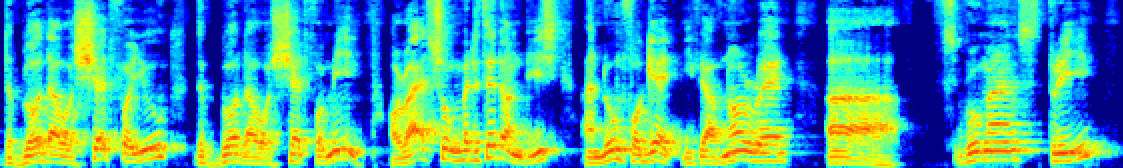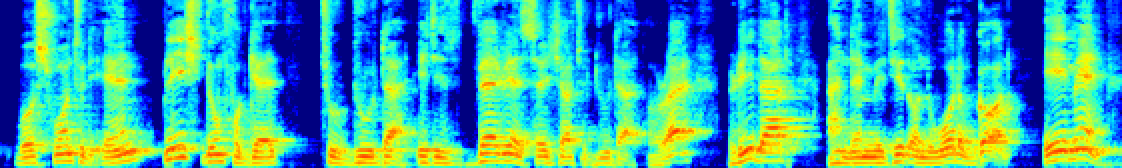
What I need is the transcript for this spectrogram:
The blood that was shed for you, the blood that was shed for me. All right. So meditate on this and don't forget, if you have not read, uh, Romans 3 verse 1 to the end, please don't forget to do that. It is very essential to do that. All right. Read that and then meditate on the word of God. Amen.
